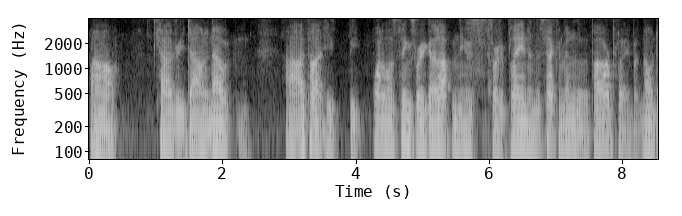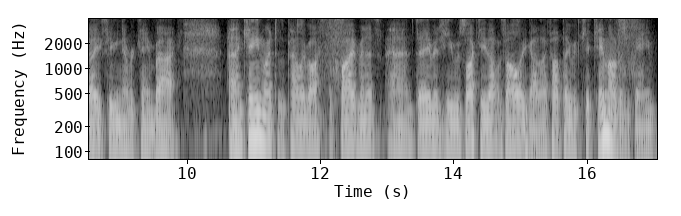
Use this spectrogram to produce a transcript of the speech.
Kadri down and out. And, I thought he'd be one of those things where he got up and he was sort of playing in the second minute of the power play, but no dice. He never came back. And Kane went to the penalty box for five minutes, and David, he was lucky that was all he got. I thought they would kick him out of the game.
